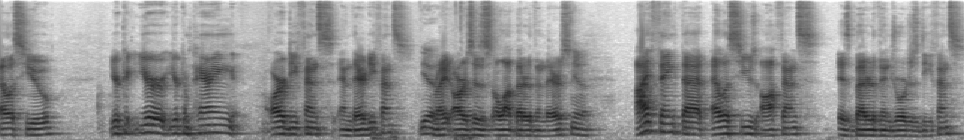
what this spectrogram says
LSU, you're you're you're comparing our defense and their defense. Yeah. Right. Ours is a lot better than theirs. yeah. I think that LSU's offense is better than Georgia's defense.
